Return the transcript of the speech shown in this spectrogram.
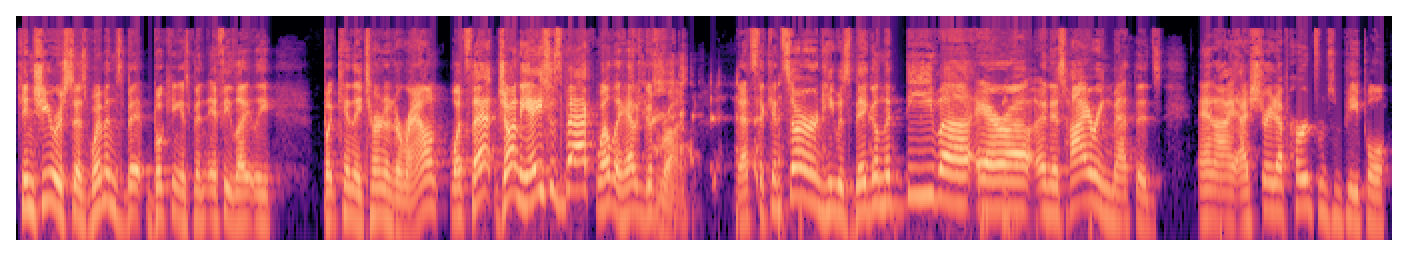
Ken Shearer says women's booking has been iffy lately, but can they turn it around? What's that? Johnny Ace is back. Well, they had a good run. That's the concern. He was big on the diva era and his hiring methods, and I, I straight up heard from some people,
